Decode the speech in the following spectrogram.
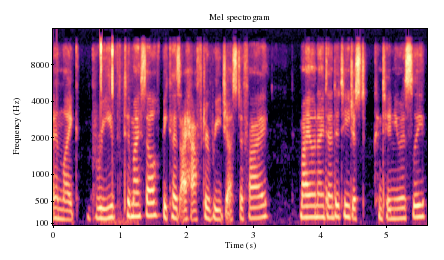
and like breathe to myself because I have to re-justify my own identity just continuously.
